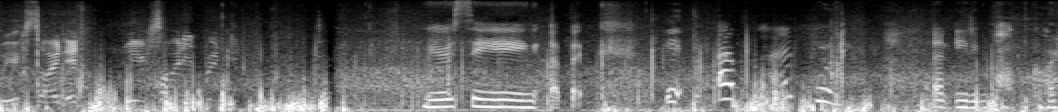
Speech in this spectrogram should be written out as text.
We excited. We're excited, Britain. We are seeing Epic Yeah, a popcorn. and eating popcorn.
